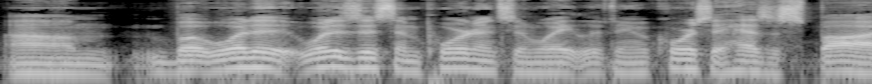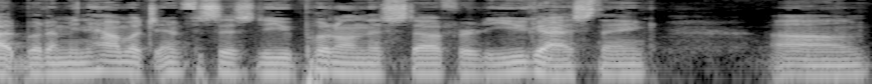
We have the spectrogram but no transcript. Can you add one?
Um, but what is, what is this importance in weightlifting? Of course, it has a spot, but I mean, how much emphasis do you put on this stuff, or do you guys think? Um,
